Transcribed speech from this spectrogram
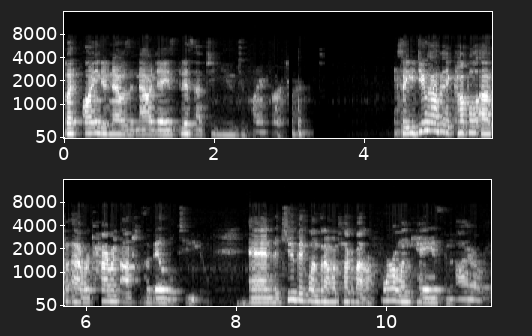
But all you need to know is that nowadays it is up to you to plan for retirement. So you do have a couple of uh, retirement options available to you. And the two big ones that I want to talk about are 401ks and IRAs.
